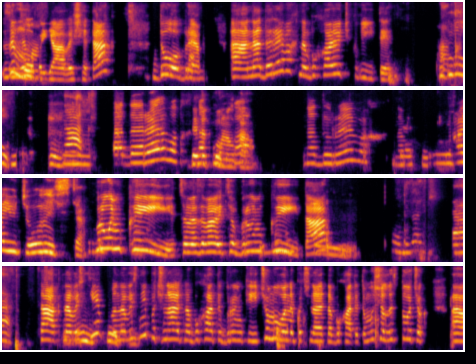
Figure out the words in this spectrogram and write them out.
зимове явище, так? Добре. А на деревах набухають квіти. Так. На деревах Де тут помилка? на деревах напухають листя. Бруньки. Це називаються бруньки, так? Так. Так, навесні, навесні починають набухати бруньки. І чому вони починають набухати? Тому що листочок е,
